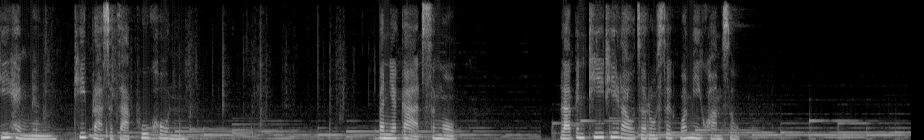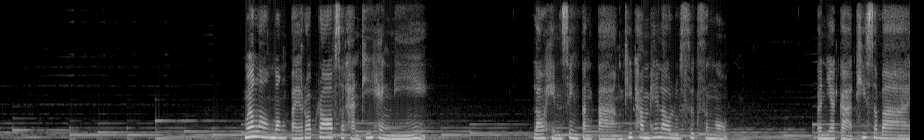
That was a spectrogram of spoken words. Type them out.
ที่แห่งหนึ่งที่ปราศจากผู้คน บรรยากาศสงบ และเป็นที่ที่เราจะรู้สึกว่ามีความสุขเมื่อลองมองไปรอบๆสถานที่แห่งนี้ เราเห็นสิ่งต่างๆ ที่ทำให้เรารู้สึกสงบ บรรยากาศที่สบาย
